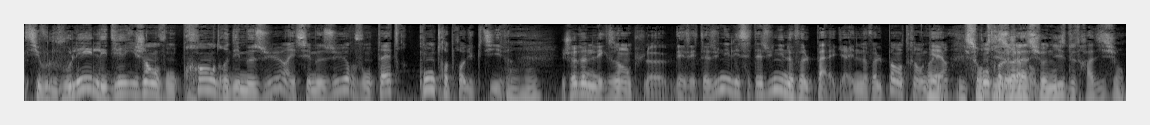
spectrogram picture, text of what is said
si vous le voulez, les dirigeants vont prendre des mesures et ces mesures vont être contre-productives. Mhm. Je donne l'exemple euh, des États-Unis. Les États-Unis ne veulent pas la guerre. Ils ne veulent pas entrer en Oui, guerre. Ils sont contre isolationnistes de tradition.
